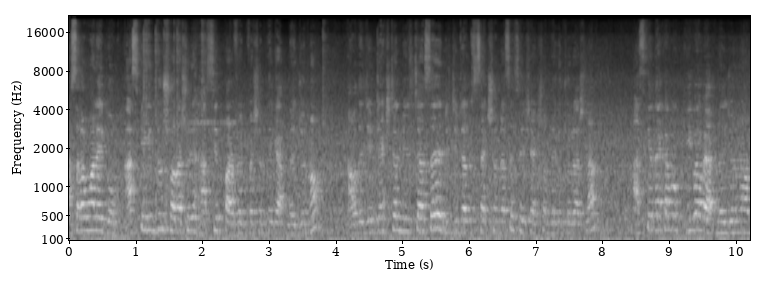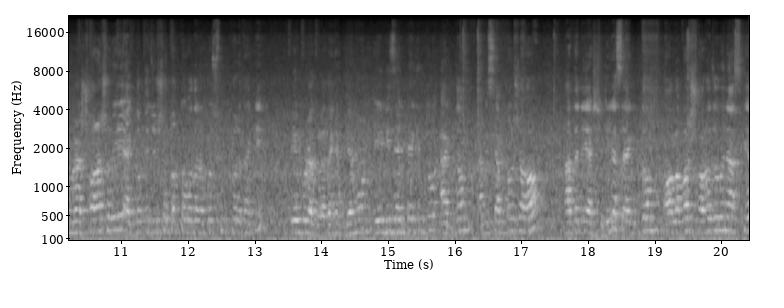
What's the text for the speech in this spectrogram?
আসসালামু আলাইকুম। আজকে কিন্তু সরাসরি হাসির পারফেক্ট ফ্যাশন থেকে আপনাদের জন্য আমাদের যে টেক্সটাইল মিলসটা আছে ডিজিটাল সেকশনটা আছে, সেই সেকশন থেকে চলে আসলাম। আজকে দেখাবো কীভাবে আপনাদের জন্য আমরা সরাসরি একদম নিজস্ব তত্ত্বাবধানে প্রস্তুত করে থাকি এই প্রোডাক্টগুলো দেখেন, যেমন এই ডিজাইনটা কিন্তু একদম আমি স্যাম্পল সহ হাতে নিয়ে আসছি, ঠিক আছে? একদম অল ওভার সরজমিনে আজকে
